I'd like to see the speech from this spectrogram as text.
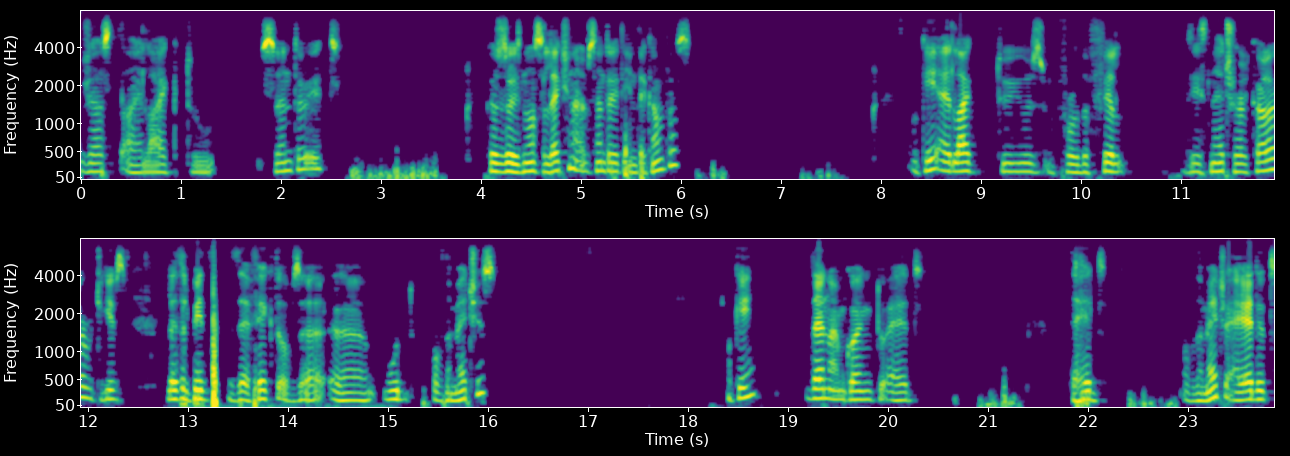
Just I like to center it. Because there is no selection I'll center it in the canvas. Okay I'd like to use for the fill this natural color which gives a little bit the effect of the uh, wood of the matches. Okay then I'm going to add the head of the match. I add it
